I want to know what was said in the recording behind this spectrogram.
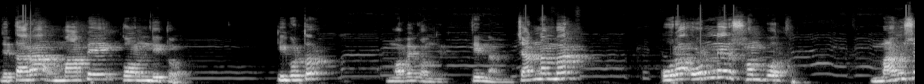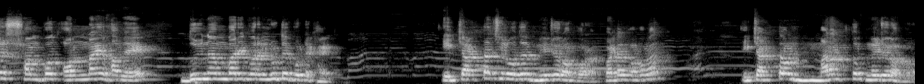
যে তারা মাপে কম দিত। কি করতো? মাপে কম দিত। তিন নাম্বার। চার নাম্বার, ওরা অন্যের সম্পদ মানুষের সম্পদ অন্যায় ভাবে দুই নাম্বারই করে লুটে পুটে খায়। এই চারটা ছিল ওদের মেজর অপরাধ। কয়টা অপরাধ? এই চারটা মারাত্মক মেজর অপরাধ।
